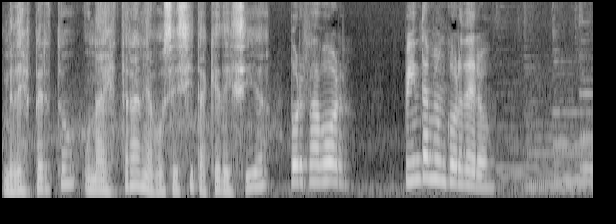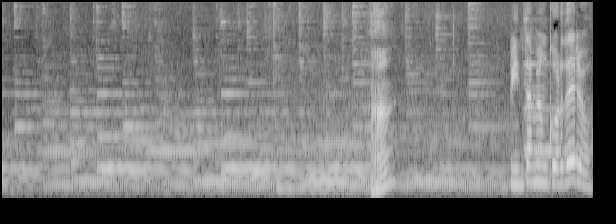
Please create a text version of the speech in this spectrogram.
me despertó una extraña vocecita que decía, Por favor, píntame un cordero. ¿ah? Píntame un cordero.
